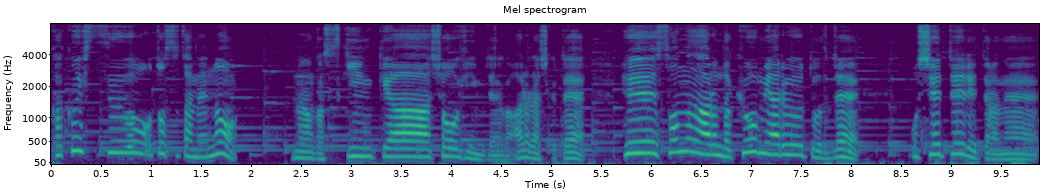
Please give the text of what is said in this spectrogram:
角質を落とすための、なんかスキンケア商品みたいなのがあるらしくて、へえ、そんなのあるんだ、興味あるってことで、教えてって言ったらね、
